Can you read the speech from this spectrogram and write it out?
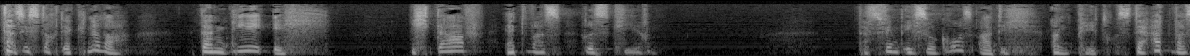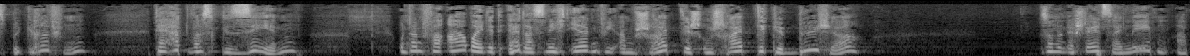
Das ist doch der Knüller. Dann gehe ich. Ich darf etwas riskieren. Das finde ich so großartig an Petrus. Der hat was begriffen, der hat was gesehen und dann verarbeitet er das nicht irgendwie am Schreibtisch und schreibt dicke Bücher, sondern er stellt sein Leben ab.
